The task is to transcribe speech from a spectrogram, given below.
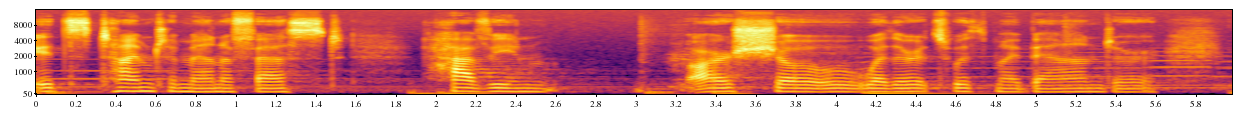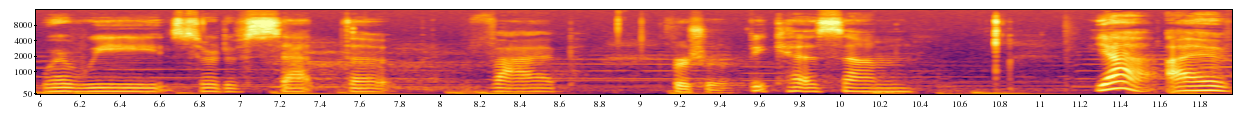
it's time to manifest having our show whether it's with my band or where we sort of set the vibe For sure. because um, yeah, I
